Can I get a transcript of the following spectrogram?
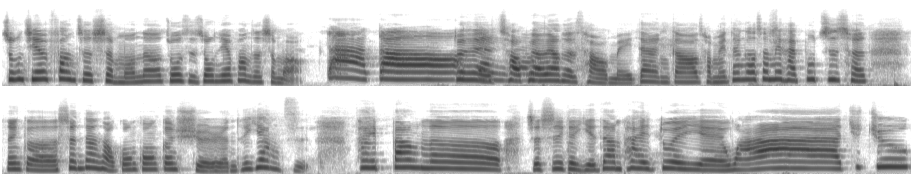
中间放着什么呢？桌子中间放着什么？蛋糕，对，超漂亮的草莓蛋糕，草莓蛋糕上面还布置成那个圣诞老公公跟雪人的样子，太棒了！这是一个元旦派对耶，哇，啾啾。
